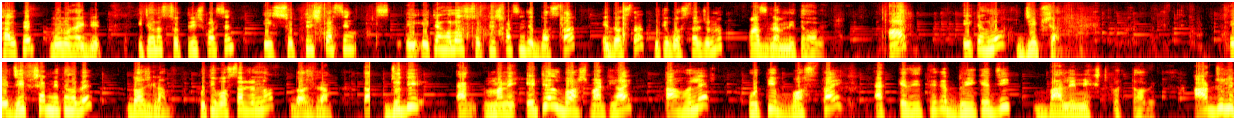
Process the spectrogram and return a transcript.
সালফেট মনোহাইড্রেট। এটা হলো ছত্রিশ পার্সেন্ট এই ছত্রিশ পার্সেন্ট এটা হলো ছত্রিশ পার্সেন্ট যে দস্তা, এই দস্তা প্রতি বস্তার জন্য পাঁচ গ্রাম নিতে হবে। আর এটা হলো জিপসার। এই জিপসার নিতে হবে দশ গ্রাম, প্রতি বস্তার জন্য দশ গ্রাম। যদি এক মানে এঁটেল দশ মাটি হয়, তাহলে প্রতি বস্তায় এক কেজি থেকে দুই কেজি বালি মিক্সড করতে হবে। আর যদি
